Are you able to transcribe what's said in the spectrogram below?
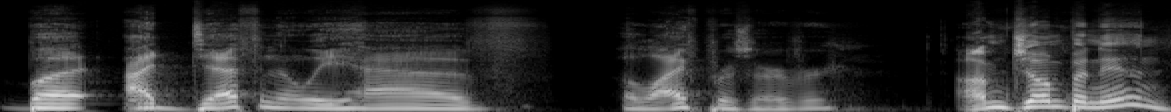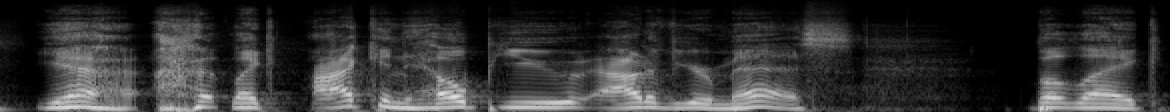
but I definitely have a life preserver. I'm jumping in. Yeah, like I can help you out of your mess, but like,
